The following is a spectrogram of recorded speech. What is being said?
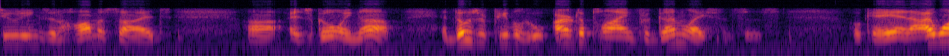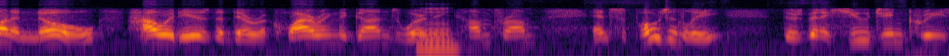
shootings and homicides uh, is going up, and those are people who aren't applying for gun licenses. Okay, and I want to know how it is that they're acquiring the guns, where mm. they come from, and supposedly there's been a huge increase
